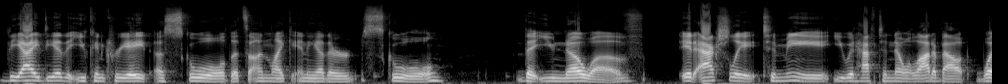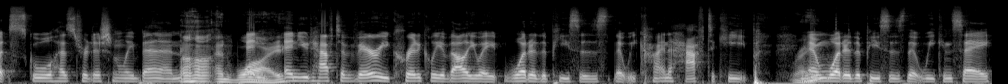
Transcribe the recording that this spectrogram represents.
The idea that you can create a school that's unlike any other school that you know of. It actually, to me, you would have to know a lot about what school has traditionally been. Uh huh. And why? And, and you'd have to very critically evaluate what are the pieces that we kind of have to keep Right. and what are the pieces that we can say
